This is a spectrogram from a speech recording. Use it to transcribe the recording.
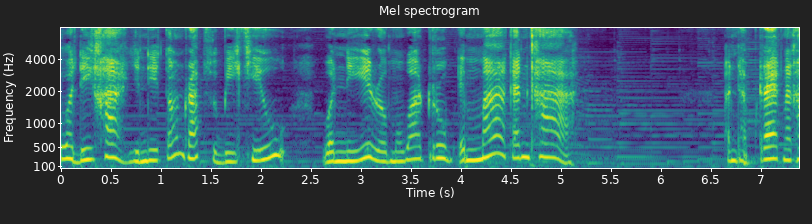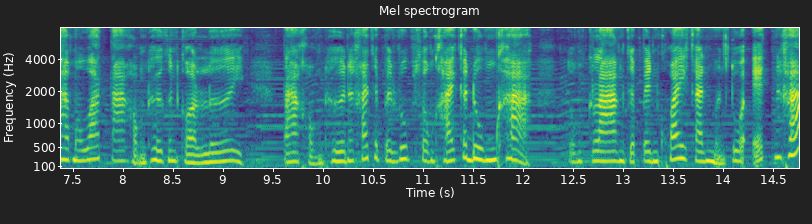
สวัสดีค่ะ ยินดีต้อนรับสู่ BQ วันนี้เรามาวาดรูปเอมม่ากันค่ะ อันดับแรกนะคะ มาวาดตาของเธอกันก่อนเลย ตาของเธอนะคะ จะเป็นรูปทรงคล้ายกระดุมค่ะ ตรงกลางจะเป็นไขว้กันเหมือนตัว X นะคะ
